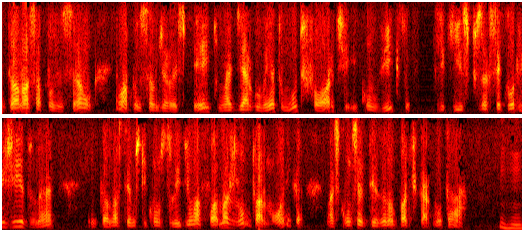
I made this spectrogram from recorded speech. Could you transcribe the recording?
Então, a nossa posição é uma posição de respeito, mas de argumento muito forte e convicto de que isso precisa ser corrigido, né? Então nós temos que construir de uma forma junto, harmônica, mas com certeza não pode ficar como está. Uhum.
